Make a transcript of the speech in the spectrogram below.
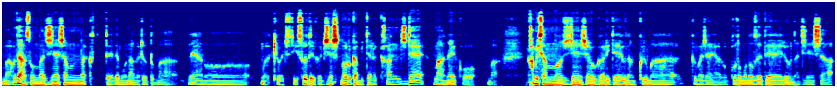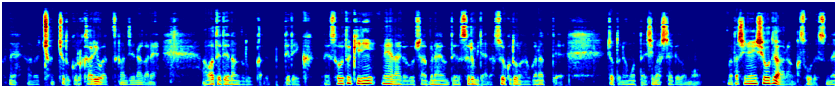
まあ普段そんな自転車もなくって、でもなんかちょっとまあね、あのー、まあ今日はちょっと急いでるから自転車乗るかみたいな感じで、まあね、こう、まあ、かみさんの自転車を借りて、普段車、車じゃない、あの、子供乗せているような自転車、ね、あの、ちょ、ちょっとこれ借りるわって感じでなんかね、慌ててなんかどっかで出ていく。ね、そういう時にね、なんかこうちょっと危ない運転をするみたいな、そういうことなのかなって、ちょっとね、思ったりしましたけども、私の印象ではなんかそうですね。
